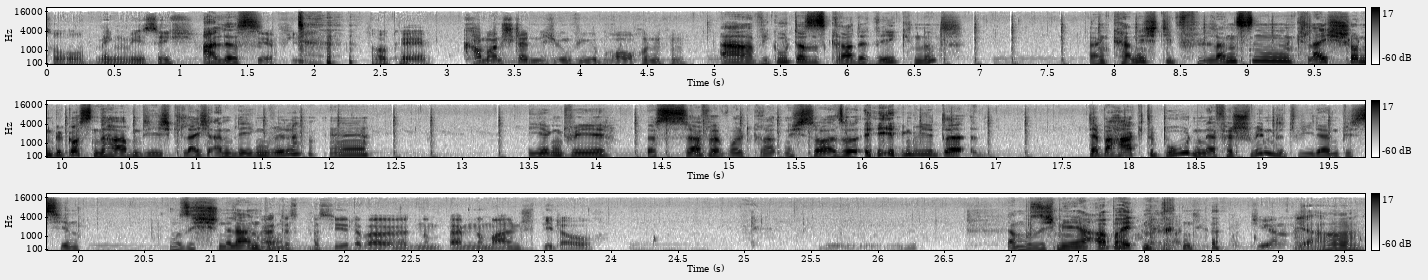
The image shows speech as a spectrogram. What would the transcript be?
So mengenmäßig. Alles. Sehr viel. Okay. Kann man ständig irgendwie gebrauchen. Ah, wie gut, dass es gerade regnet. Dann kann ich die Pflanzen gleich schon gegossen haben, die ich gleich anlegen will. Äh, irgendwie, das Surfer wollte gerade nicht so. Also irgendwie der, der behagte Boden, er verschwindet wieder ein bisschen. Muss ich schneller anbauen. das passiert aber beim normalen Spiel auch. da muss ich mir ja Arbeit machen. Ja.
